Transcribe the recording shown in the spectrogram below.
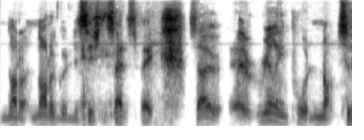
not, a, not a good decision, so to speak. So, uh, really important not to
